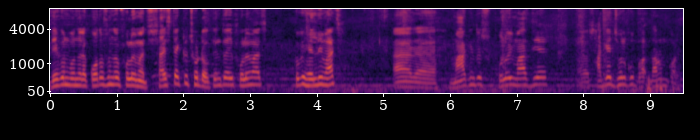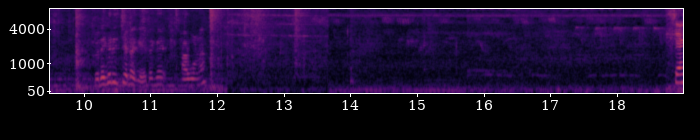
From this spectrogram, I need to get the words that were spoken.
দেখুন বন্ধুরা, কত সুন্দর ফলই মাছ। সাইজটা একটু ছোট, কিন্তু এই ফলই মাছ খুবই হেলদি মাছ। আর মা কিন্তু ফলই মাছ দিয়ে শাকের ঝোল খুব দারুণ করে। তো রেখে দিচ্ছি এটাকে এটাকে ছাড়বো না। চ্যাং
